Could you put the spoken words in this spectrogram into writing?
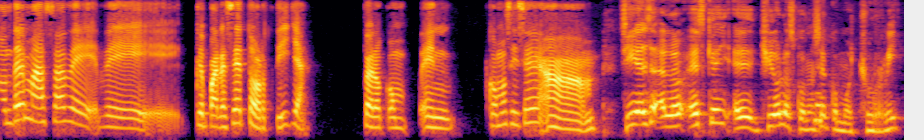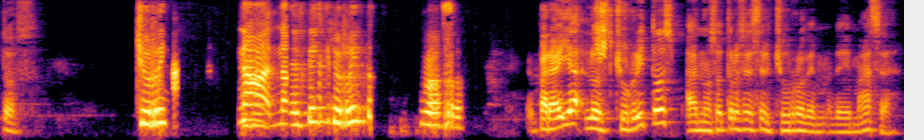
son de masa de, de que parece tortilla, pero con, en, ¿cómo se dice? Ah, sí, es, es que eh, Chío los conoce como churritos. Churritos. No, no. Es que churritos. Para ella, los churritos, a nosotros es el churro de, de masa.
